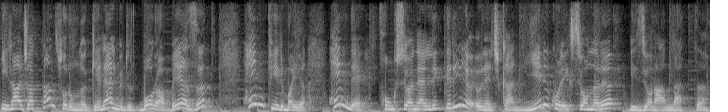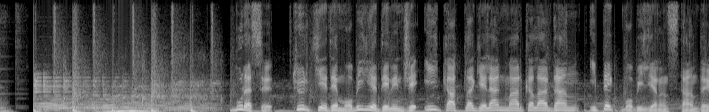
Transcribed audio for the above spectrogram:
ihracattan sorumlu Genel Müdür Bora Beyazıt hem firmayı hem de fonksiyonellikleriyle öne çıkan yeni koleksiyonları vizyona anlattı. Burası Türkiye'de mobilya denince ilk akla gelen markalardan İpek Mobilya'nın standı.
